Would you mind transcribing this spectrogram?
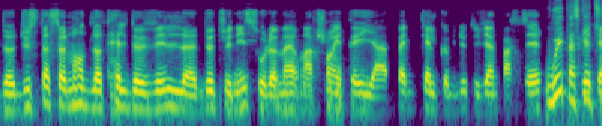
de- du stationnement de l'hôtel de ville de Tunis où le maire Marchand était il y a à peine quelques minutes. Il vient de partir. Oui, parce que tu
